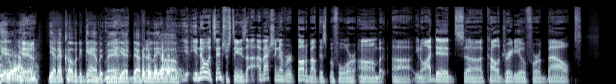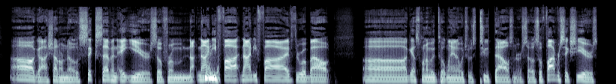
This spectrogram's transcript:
yeah, yeah, yeah. That covered the gambit, man. Yeah, yeah definitely. Uh, you, you, know what's interesting is I've actually never thought about this before. Um, but uh, you know, I did uh, college radio for about oh gosh, I don't know, six, seven, eight years. So from 95, 95 through about uh, I guess when I moved to Atlanta, which was 2000 or so. So five or six years,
